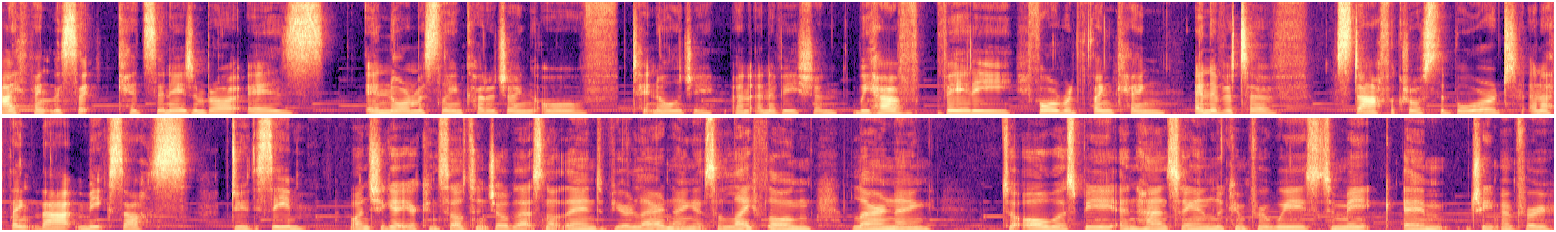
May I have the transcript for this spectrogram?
I think the Sick Kids in Edinburgh is enormously encouraging of technology and innovation. We have very forward thinking, innovative staff across the board, and I think that makes us do the same. Once you get your consultant job, that's not the end of your learning, it's a lifelong learning to always be enhancing and looking for ways to make um, treatment for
